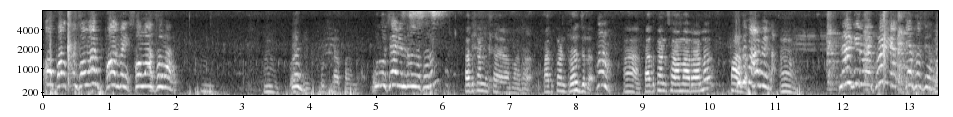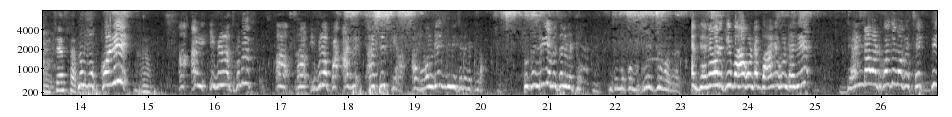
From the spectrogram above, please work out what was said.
ఓ పదకొండు సోమవారం పాలు పోయి సోమవారం పదకొండు సోమవారం పదకొండు రోజులు. ఆ, పదకొండు సోమవారాలు పాలు. చేస్తారు నువ్వు ముక్కొని ఉమ్, ఇప్పుడు ఎత్తుకుని ఇప్పుడు అది ఫౌండేషన్ మిషన్ పెట్టాల పెట్టు జనవరికి బాగుంటే బాగానే ఉంటుంది. జెండా పట్టుకోవచ్చు ఒక శక్తి.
